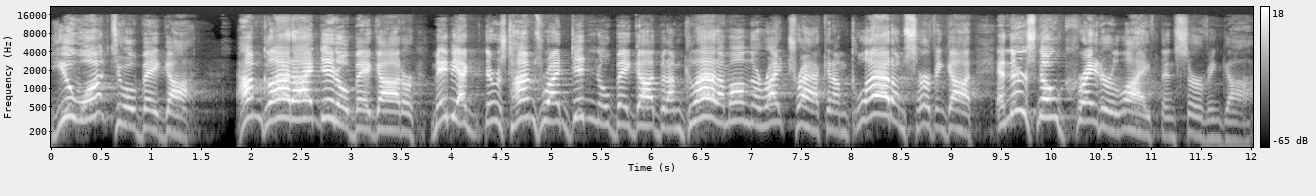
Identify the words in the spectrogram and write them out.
you want to obey God. I'm glad I did obey God, or maybe I, there was times where I didn't obey God, but I'm glad I'm on the right track and I'm glad I'm serving God. And there's no greater life than serving God.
